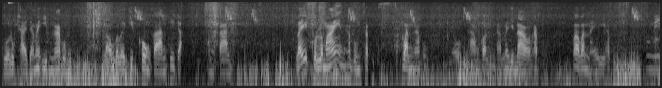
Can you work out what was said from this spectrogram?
กลัวลูกชายจะไม่อิ่มนะครับผม เราก็เลยคิดโครงการที่จะทำการไล่ผลไม้นะครับผมสักสักวันนะครับผมเดี๋ยวถามก่อนถามแม่จินดาวก่อนครับ ว่าวันไหนดีครับพรุ่งนี้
